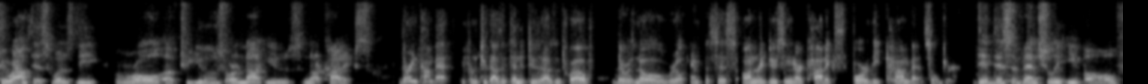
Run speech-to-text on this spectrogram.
Throughout this was the role of to use or not use narcotics. During combat from 2010 to 2012, there was no real emphasis on reducing narcotics for the combat soldier. Did this eventually evolve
